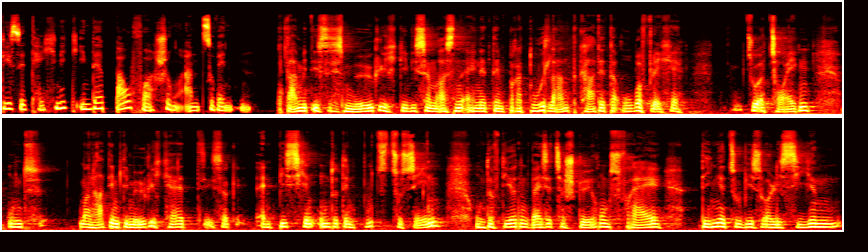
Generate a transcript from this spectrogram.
diese Technik in der Bauforschung anzuwenden. Damit ist es möglich, gewissermaßen eine Temperaturlandkarte der Oberfläche zu erzeugen und man hat ihm die Möglichkeit, ich sag, ein bisschen unter den Putz zu sehen und auf die Art und Weise zerstörungsfrei Dinge zu visualisieren,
